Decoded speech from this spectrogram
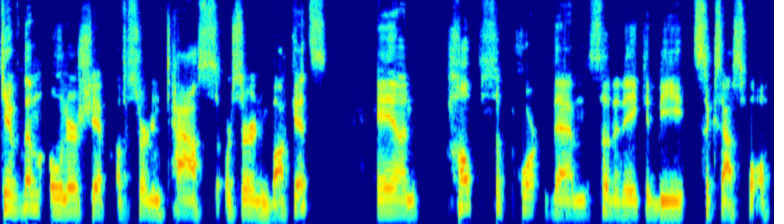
give them ownership of certain tasks or certain buckets, and help support them so that they could be successful.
